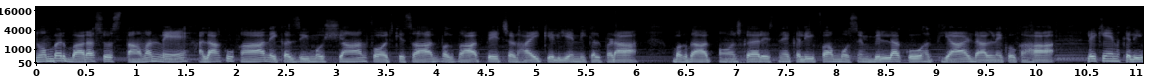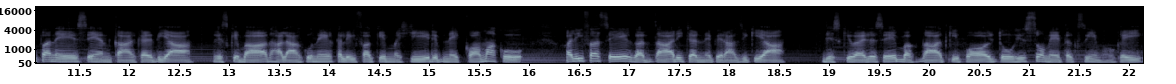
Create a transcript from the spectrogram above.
नवंबर बारह में हलाकू खान एक अजीम शान फ़ौज के साथ बगदाद पे चढ़ाई के लिए निकल पड़ा। बगदाद पहुंचकर इसने खलीफा मोसम बिल्ला को हथियार डालने को कहा, लेकिन खलीफा ने इसे इनकार कर दिया। इसके बाद हलाकू ने खलीफा के मशीर इबन कौमा को खलीफा से गद्दारी करने पर राज़ी किया, जिसकी वजह से बगदाद की फ़ौज दो हिस्सों में तकसीम हो गई,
